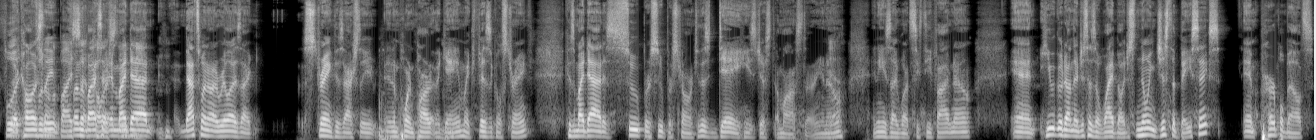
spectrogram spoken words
foot collar foot sleeve, on the foot on bicep, the bicep. And my dad- yeah. Mhm. that's when I realized like strength is actually an important part of the game, like physical strength. Because my dad is super, super strong. To this day, he's just a monster, you know. And he's like what sixty five now, and he would go down there just as a white belt, just knowing just the basics, and purple belts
